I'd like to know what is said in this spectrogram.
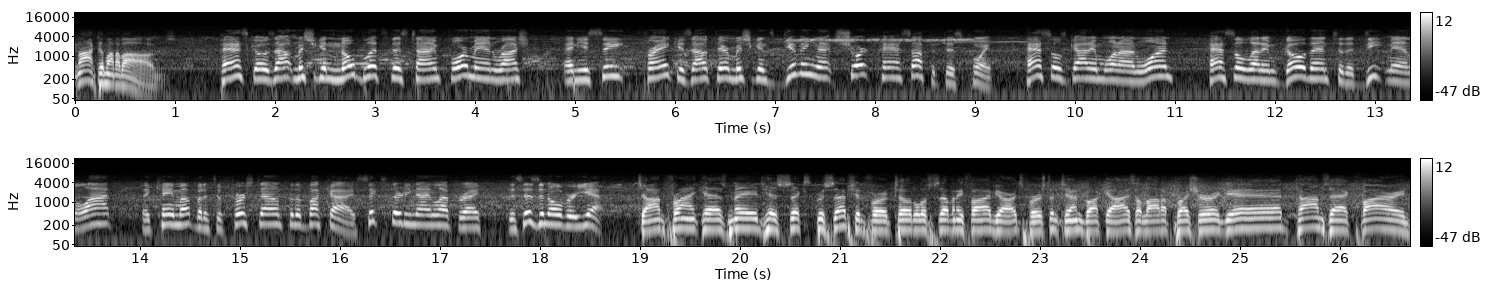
knocked him out of bounds. Pass goes out. Michigan no blitz this time. Four-man rush. And you see Frank is out there. Michigan's giving that short pass up at this point. Hassel's got him one-on-one. -on -one. Hassel let him go then to the deep man Lott. They came up, but it's a first down for the Buckeyes. 6.39 left, Ray. This isn't over yet. John Frank has made his sixth reception for a total of 75 yards. First and 10 Buckeyes. A lot of pressure again. Tomczak firing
